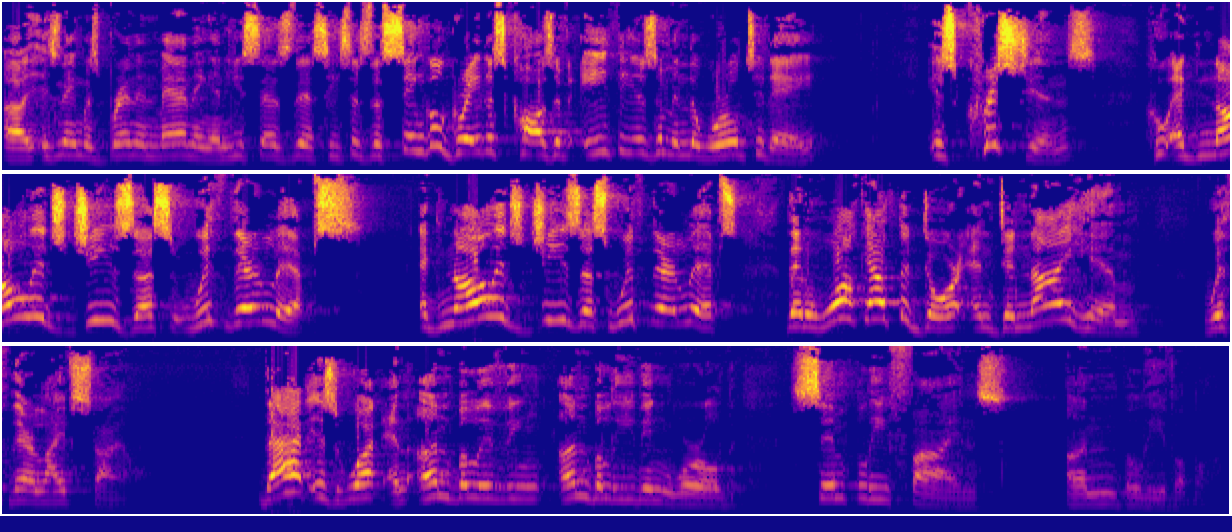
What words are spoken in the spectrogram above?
Uh, his name was Brennan Manning, and he says this He says, The single greatest cause of atheism in the world today is Christians who acknowledge Jesus with their lips, acknowledge Jesus with their lips, then walk out the door and deny him with their lifestyle. That is what an unbelieving, unbelieving world simply finds unbelievable.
